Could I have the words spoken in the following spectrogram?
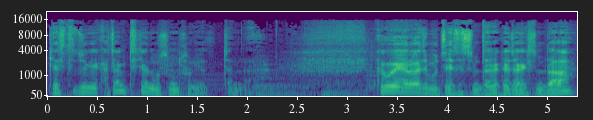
게스트 중에 가장 특이한 웃음 소리였지 않나. 그 외에 여러 가지 문자 있었습니다. 여기까지 하겠습니다.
